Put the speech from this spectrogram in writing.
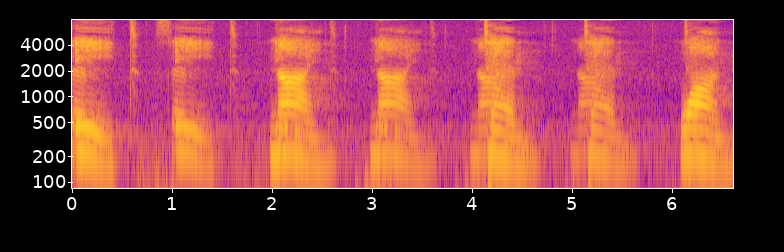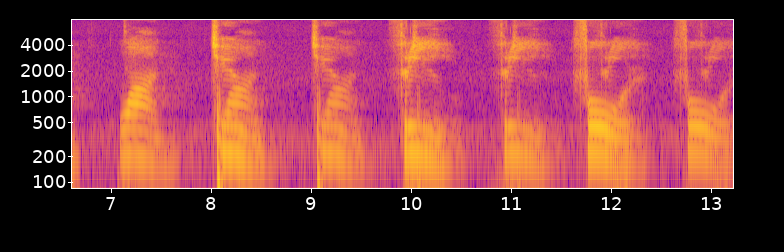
eight eight nine nine ten ten one one two two three three four four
